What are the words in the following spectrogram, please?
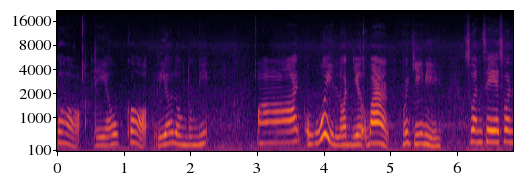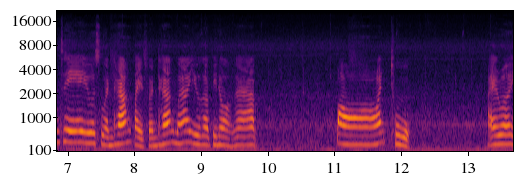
ก็เลี้ยวก็เลี้ยวลงตรงนี้ป๊าดโอ้ยรถเยอะมาก เมื่อกี้นี่ส่วนเซส่วนเซอยู่ส่วนทางไปส่วนทางมาอยู่ค่ะพี่น้องครับป๊อดถูกไปเลย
